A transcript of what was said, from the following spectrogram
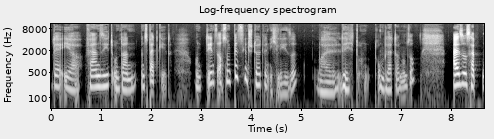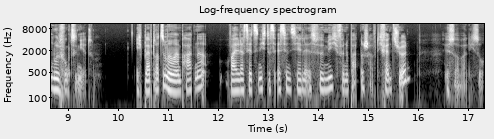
der eher fernsieht und dann ins Bett geht. Und den es auch so ein bisschen stört, wenn ich lese, weil Licht und Umblättern und so. Also es hat null funktioniert. Ich bleibe trotzdem bei meinem Partner, weil das jetzt nicht das Essentielle ist für mich, für eine Partnerschaft. Ich fände es schön, ist aber nicht so.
